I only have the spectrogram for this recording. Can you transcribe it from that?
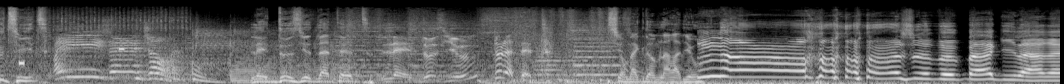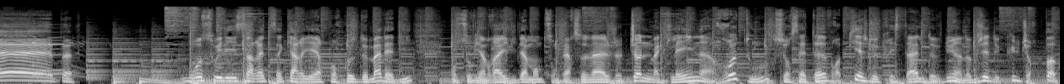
Tout de suite, Ladies and gentlemen. les deux yeux de la tête. Les deux yeux de la tête. Sur MacDom la radio. Non Je veux pas qu'il arrête Bruce Willis arrête sa carrière pour cause de maladie. On se souviendra évidemment de son personnage John McClane. Retour sur cette œuvre piège de cristal devenue un objet de culture pop.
